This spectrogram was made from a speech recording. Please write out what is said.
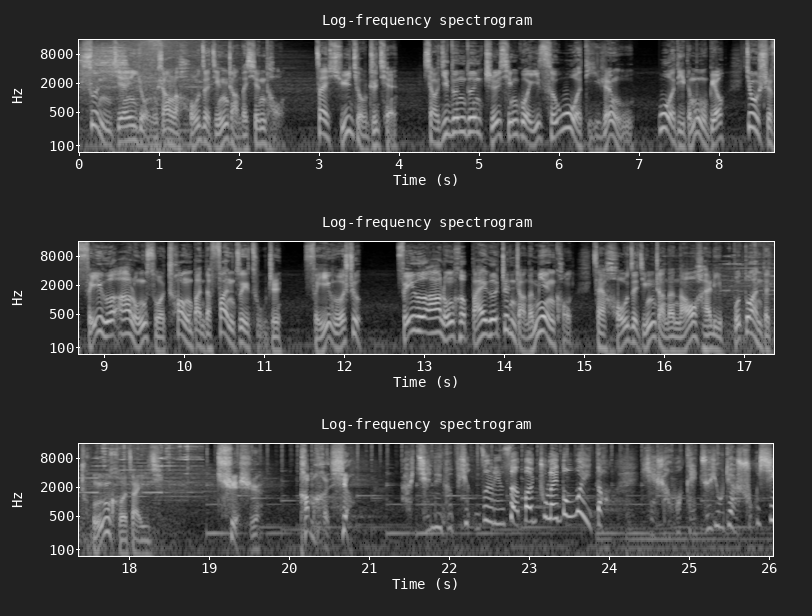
瞬间涌上了猴子警长的心头。在许久之前，小鸡墩墩执行过一次卧底任务，卧底的目标就是肥鹅阿龙所创办的犯罪组织——肥鹅社。肥鹅阿龙和白鹅镇长的面孔在猴子警长的脑海里不断的重合在一起。确实，他们很像，而且那个瓶子里散发出来的味道也让我感觉有点熟悉，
